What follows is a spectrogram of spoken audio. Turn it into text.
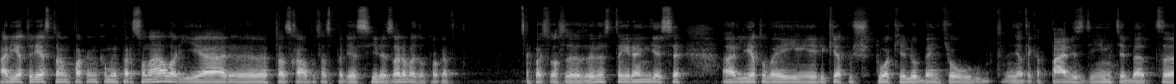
Ar jie turės tam pakankamai personalo, ar jie e, tas haubicas padės į rezervą dėl to, kad pas juos rezervistai rengėsi, ar Lietuvai reikėtų šituo keliu bent jau, ne tai kad pavyzdį imti, bet e,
